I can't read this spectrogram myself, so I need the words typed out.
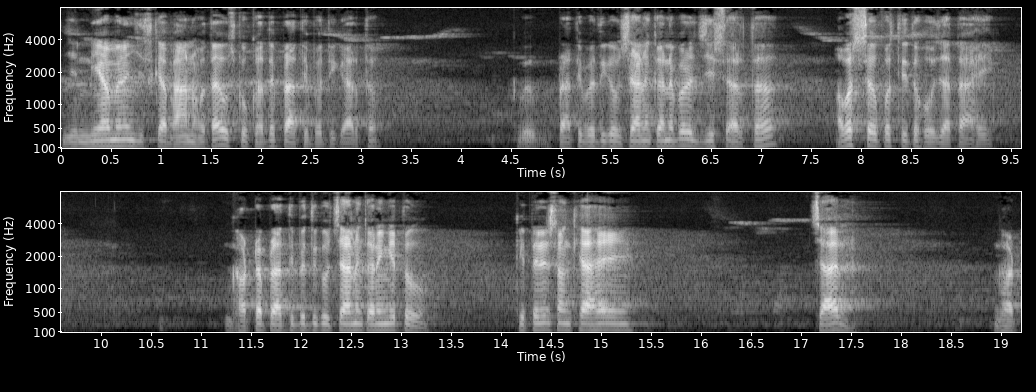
जिन नियम में जिसका भान होता है, उसको कहते प्रातिपदिकार्थ प्रातिपदिक उच्चारण करने पर जिस अर्थ अवश्य उपस्थित हो जाता है। घट प्रातिपदिक उच्चारण करेंगे तो कितने संख्या है? चार। घट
